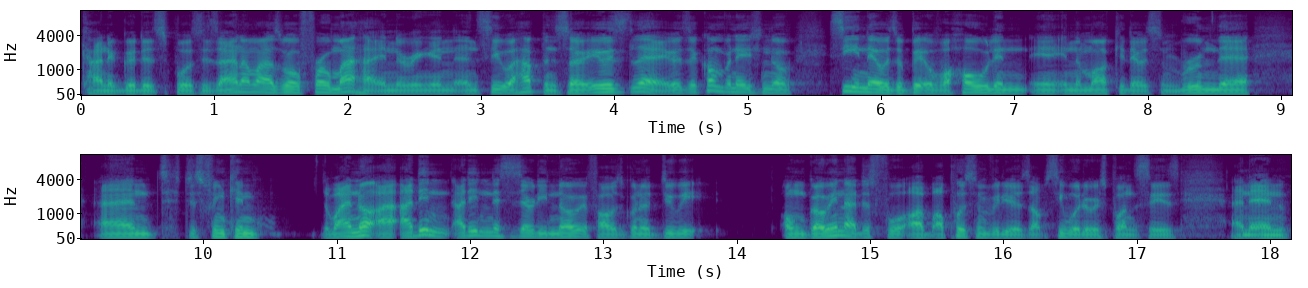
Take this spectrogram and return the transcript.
kind of good at sports design. I might as well throw my hat in the ring and, and see what happens. So it was there. It was a combination of seeing there was a bit of a hole in in, in the market. There was some room there, and just thinking, why not? I, I didn't I didn't necessarily know if I was going to do it ongoing. I just thought I'll, I'll, put some videos up, see what the response is, and then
